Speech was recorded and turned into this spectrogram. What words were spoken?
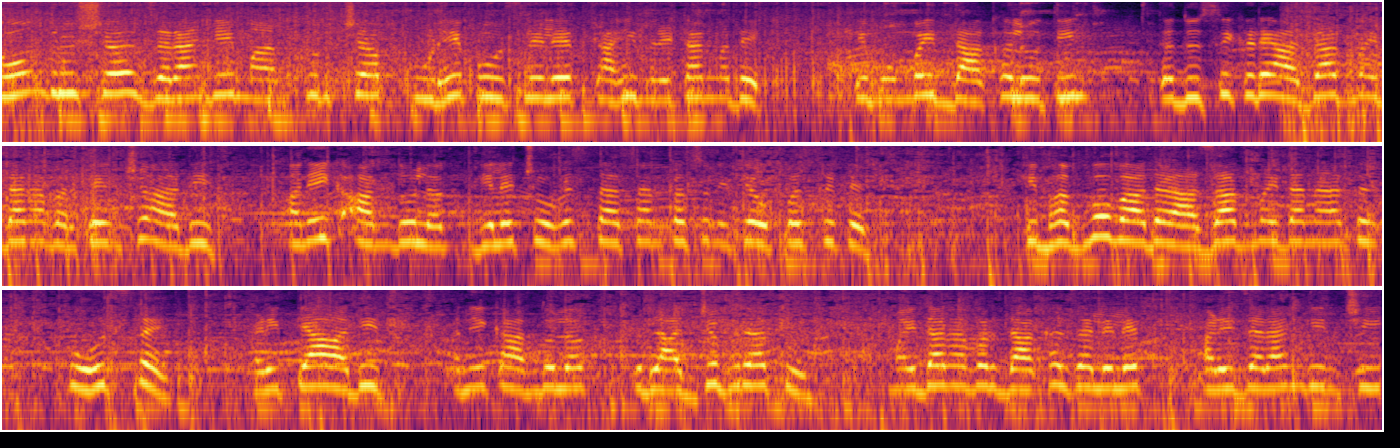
दोन दृश्य जरांगे मानखूरच्या पुढे पोहोचलेले आहेत. काही मिनिटांमध्ये ते मुंबईत दाखल होतील. तर दुसरीकडे आझाद मैदानावर त्यांच्या आधीच अनेक आंदोलक गेल्या चोवीस तासांपासून इथे उपस्थित आहेत. हे भगवं वादळ आझाद मैदानात पोहोचतंय आणि त्याआधीच अनेक आंदोलक राज्यभरातून मैदानावर दाखल झालेले आहेत आणि जरांगींची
